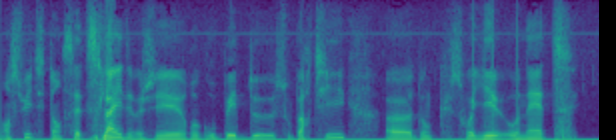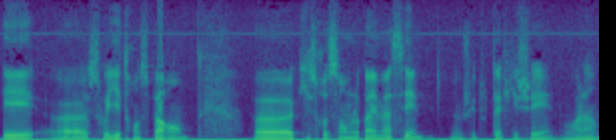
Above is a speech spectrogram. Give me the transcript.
Ensuite, dans cette slide, j'ai regroupé deux sous-parties. Euh, donc, soyez honnête et soyez transparent, qui se ressemblent quand même assez. Donc, je vais tout afficher. Voilà.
